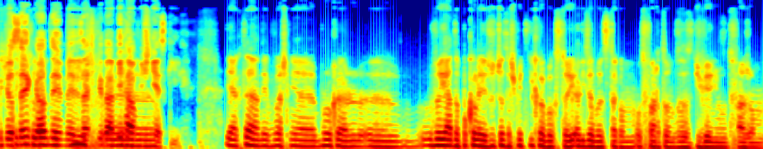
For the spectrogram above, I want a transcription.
I piosenkę o tym gif, zaśpiewa Michał e, Wiśniewski. Jak ten, jak właśnie Brooker e, wyjada po kolei rzeczy ze śmietnika, obok stoi Elizabeth z taką otwartą ze zdziwieniu twarzą,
